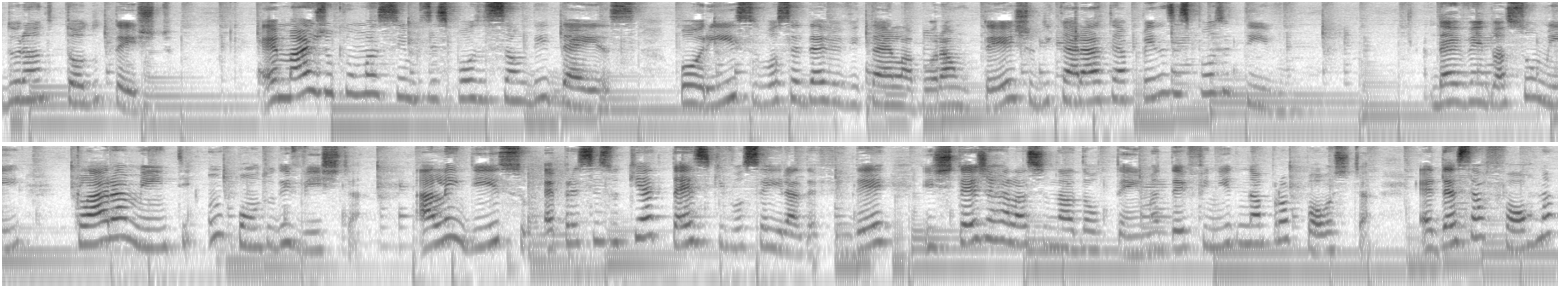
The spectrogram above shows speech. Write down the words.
durante todo o texto. É mais do que uma simples exposição de ideias por isso, você deve evitar elaborar um texto de caráter apenas expositivo, devendo assumir claramente um ponto de vista. Além disso, é preciso que a tese que você irá defender esteja relacionada ao tema definido na proposta. É dessa forma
